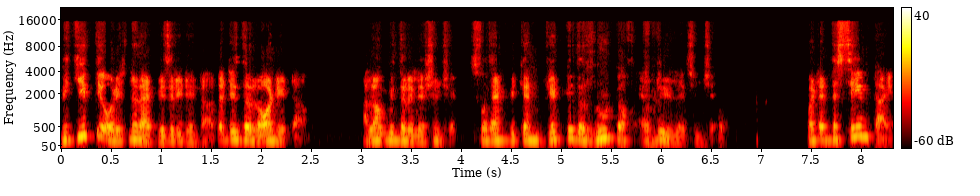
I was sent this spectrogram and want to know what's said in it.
We keep the original advisory data, that is the raw data, along with the relationship, so that we can get to the root of every relationship. But at the same time,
